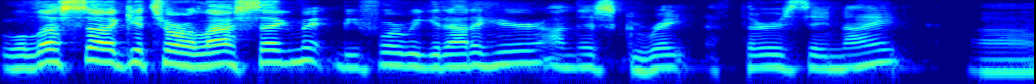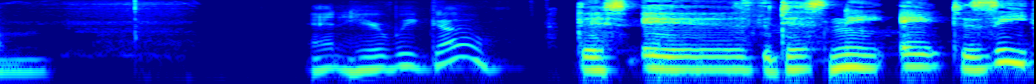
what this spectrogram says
Well, let's uh, get to our last segment before we get out of here on this great Thursday night. Um, And here we go. This is the Disney A to Z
